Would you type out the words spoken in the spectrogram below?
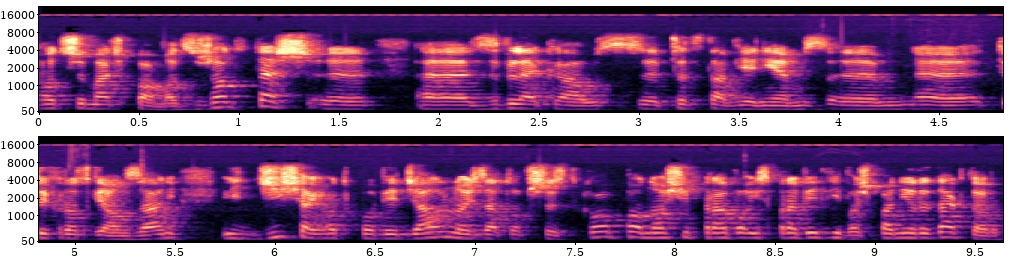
otrzymać pomoc. Rząd też zwlekał z przedstawieniem tych rozwiązań i dzisiaj odpowiedzialność za to wszystko ponosi Prawo i Sprawiedliwość. Pani redaktor,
